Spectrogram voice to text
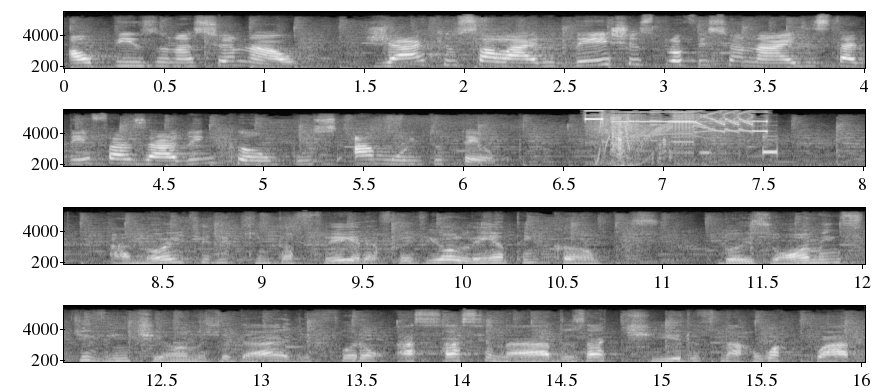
ao piso nacional, já que o salário destes profissionais está defasado em campos há muito tempo. A noite de quinta-feira foi violenta em Campos. Dois homens de 20 anos de idade foram assassinados a tiros na Rua 4,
